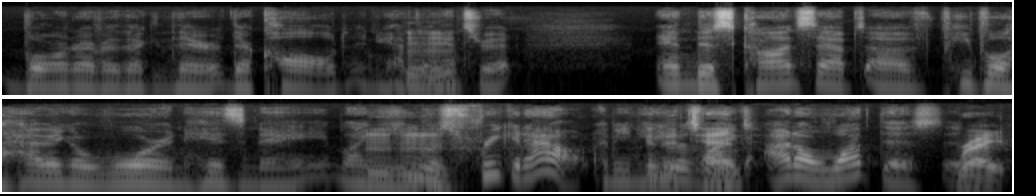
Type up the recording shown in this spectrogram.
born wherever they're they're they're called and you have Mhm. to answer it, and this concept of people having a war in his name, like he Mhm. was freaking out. I mean, In he was tent. like, I don't want this. And Right.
